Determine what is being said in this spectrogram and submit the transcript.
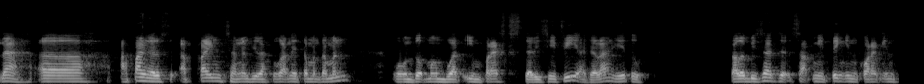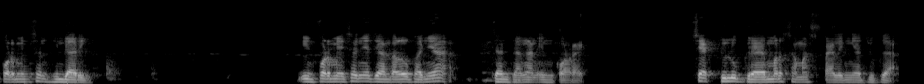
nah uh, apa yang harus apa yang jangan dilakukan oleh teman-teman untuk membuat impress dari CV adalah yaitu kalau bisa submitting incorrect information hindari. Informationnya jangan terlalu banyak dan jangan incorrect. Cek dulu grammar sama spellingnya juga.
